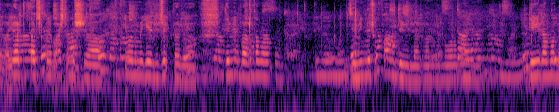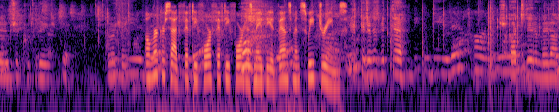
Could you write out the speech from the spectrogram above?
Eyvah yaratıklar çıkmaya başlamış ya. İmanıma gelecekler ya. Demir var tamam. Zeminde çok fazla demirler var ama normal mi? Değil ama benim için kötü değil. Okey. Omerkersad 5454 has made the advancement Sweet Dreams. İlk gecemiz bitti. Şikayetçi değilim beyler.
